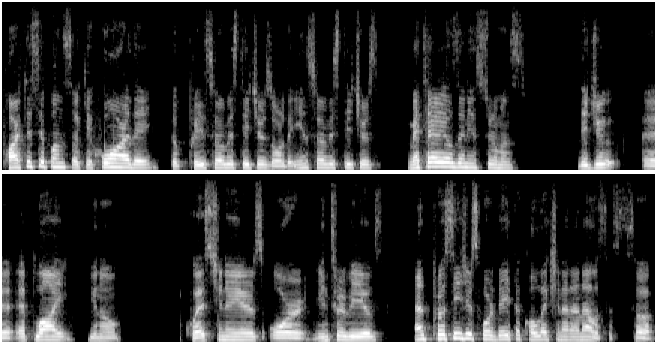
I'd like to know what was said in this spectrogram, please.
participants, okay, who are they? The pre-service teachers or the in-service teachers, materials and instruments did you uh, apply you know questionnaires or interviews and procedures for data collection and analysis? So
